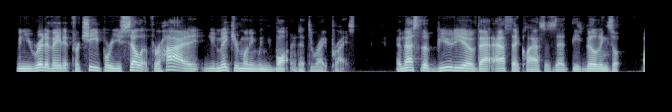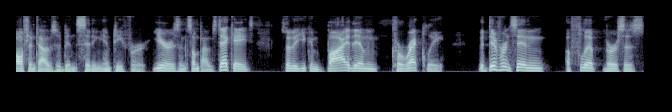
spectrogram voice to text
when you renovate it for cheap or you sell it for high. You make your money when you bought it at the right price. And that's the beauty of that asset class is that these buildings oftentimes have been sitting empty for years and sometimes decades so that you can buy them correctly. The difference in a flip versus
